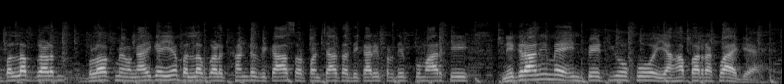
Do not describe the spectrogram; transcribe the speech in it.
बल्लभगढ़ ब्लॉक में मंगाई गई है। बल्लभगढ़ खंड विकास और पंचायत अधिकारी प्रदीप कुमार की निगरानी में इन पेटियों को यहाँ पर रखवाया गया है।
